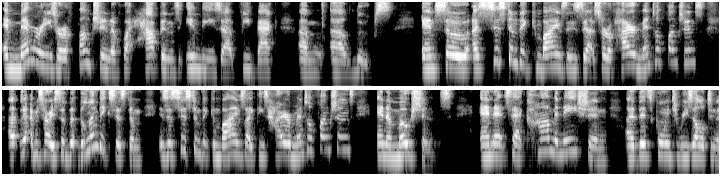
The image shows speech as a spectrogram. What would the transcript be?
and memories are a function of what happens in these uh, feedback um, uh, loops. And so a system that combines these uh, sort of higher mental functions, uh, I'm sorry, so the, the limbic system is a system that combines like these higher mental functions and emotions. And it's that combination uh, that's going to result in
